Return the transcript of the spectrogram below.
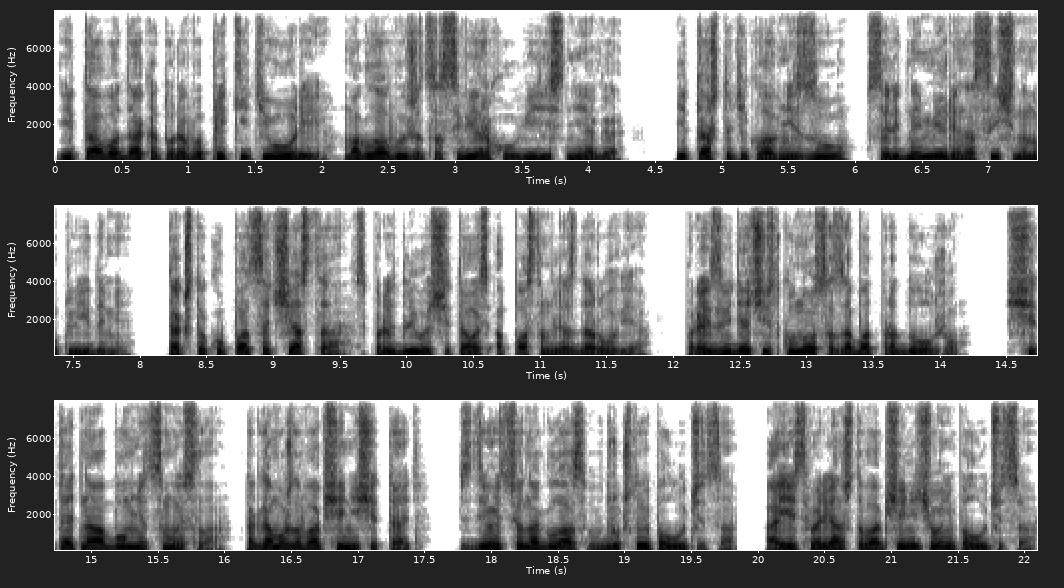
и та вода, которая, вопреки теории, могла выжаться сверху в виде снега, и та, что текла внизу, в солидной мере насыщена нуклидами. Так что купаться часто справедливо считалось опасным для здоровья. Произведя чистку носа, Забат продолжил. Считать на обум нет смысла. Тогда можно вообще не считать. Сделать все на глаз, вдруг что и получится. А есть вариант, что вообще ничего не получится.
